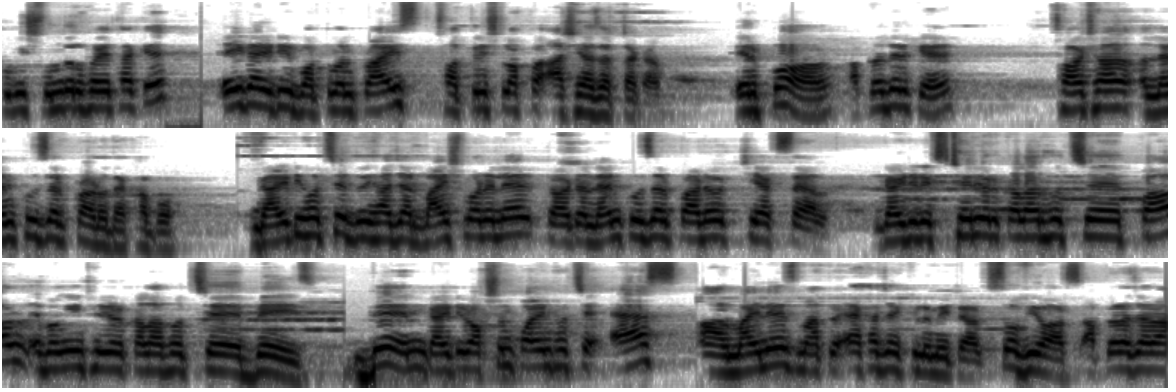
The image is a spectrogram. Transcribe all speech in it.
খুবই সুন্দর হয়ে থাকে। এই গাড়িটির বর্তমান প্রাইস ছত্রিশ লক্ষ আশি হাজার টাকা। এরপর আপনাদেরকে ছয়টা ল্যান্ড ক্রুজার প্রাডো দেখাবো। গাড়িটি হচ্ছে দুই হাজার বাইশ মডেলের Toyota land cruiser Prado T X L গাড়িটির এক্সটেরিয়র কালার হচ্ছে পার্ল এবং ইন্টেরিয়র কালার হচ্ছে বেজ দেন গাড়িটির অপশন পয়েন্ট হচ্ছে এস আর মাইলেজ মাত্র এক হাজার কিলোমিটার। সো ভিওয়ার্স আপনারা যারা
